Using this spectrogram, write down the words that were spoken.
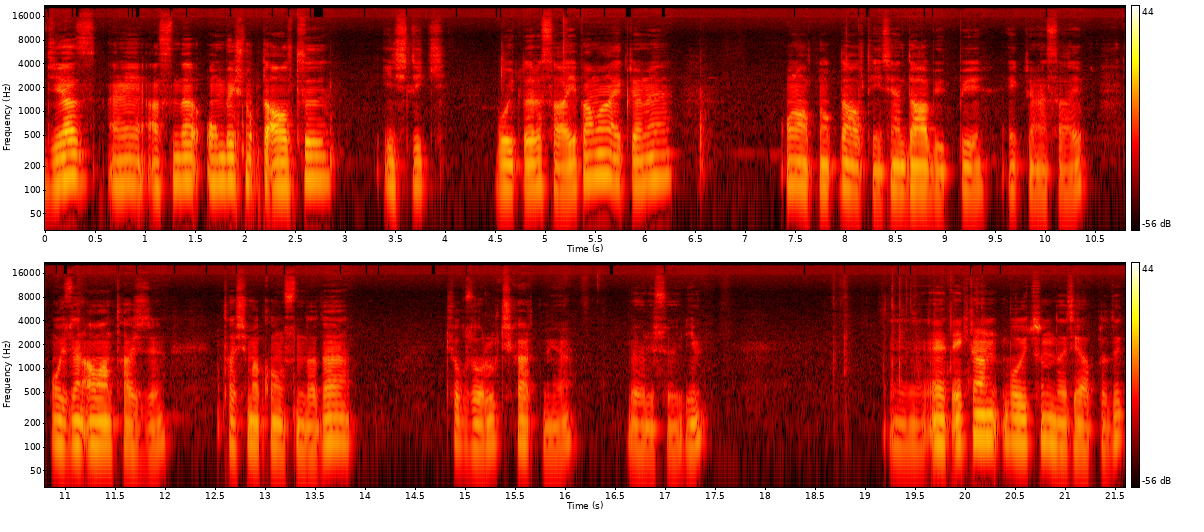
Cihaz hani aslında 15.6 inçlik boyutlara sahip ama ekranı 16.6 inç yani daha büyük bir ekrana sahip. O yüzden avantajlı. Taşıma konusunda da çok zorluk çıkartmıyor. Böyle söyleyeyim. Ee, evet ekran boyutunu da cevapladık.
